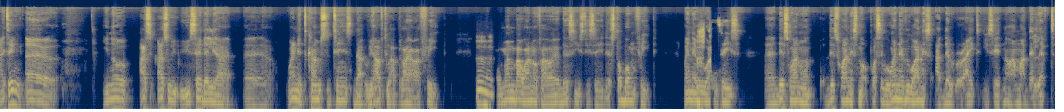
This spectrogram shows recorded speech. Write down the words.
I think uh, you know, as as we, you said earlier, uh, when it comes to things that we have to apply our faith. Mm. Remember, one of our elders used to say, "The stubborn faith." When everyone says, uh, this one this one is not possible when everyone is at the right you say no i'm at the left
